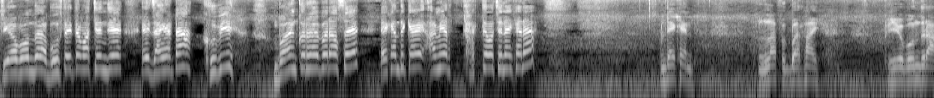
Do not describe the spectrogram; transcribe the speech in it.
প্রিয় বন্ধুরা, বুঝতেই তো পারছেন যে এই জায়গাটা খুবই ভয়ঙ্কর হয়ে পড়ে আছে এখান থেকে আমি আর থাকতে পারছি না এখানে। দেখেন, আল্লাহ ফুকবার ভাই। প্রিয় বন্ধুরা,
